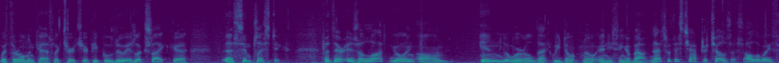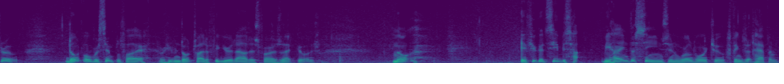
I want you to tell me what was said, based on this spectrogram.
with the Roman Catholic Church here. People do. It looks like uh, uh, simplistic. But there is a lot going on in the world that we don't know anything about. And that's what this chapter tells us all the way through. Don't oversimplify or even don't try to figure it out as far as that goes. No. If you could see behind the scenes in World War II, things that happen,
